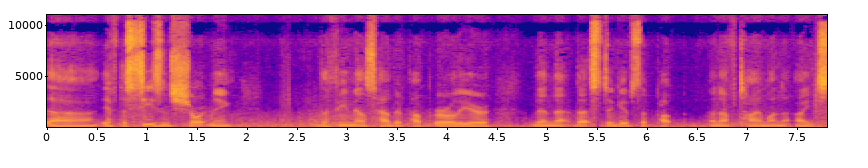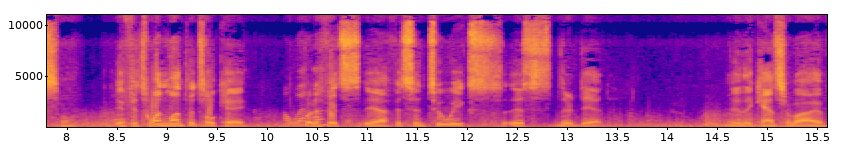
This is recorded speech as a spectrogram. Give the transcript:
uh, if the season's shortening, the females have their pup earlier, then that, that still gives the pup enough time on the ice. So if it's one month, it's okay. But if it's, yeah, if it's in two weeks, it's, they're dead. They can't survive.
